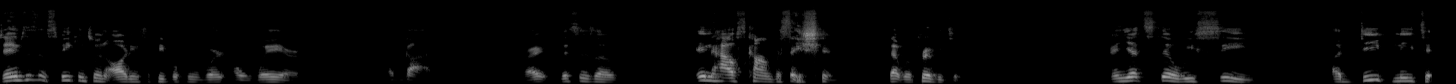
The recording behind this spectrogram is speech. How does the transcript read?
James isn't speaking to an audience of people who weren't aware of God, right? This is a in-house conversation that we're privy to. And yet still we see a deep need to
